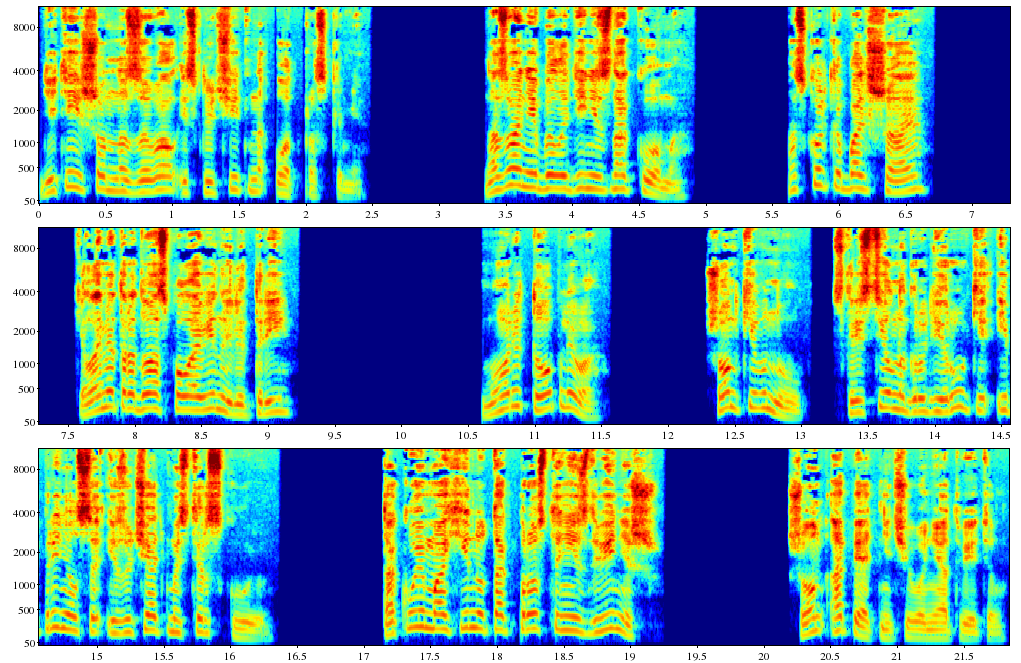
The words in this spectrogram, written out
Детей Шон называл исключительно отпрысками. Название было Дине знакомо. А сколько большая? Километра два с половиной или три. Море топлива. Шон кивнул, скрестил на груди руки и принялся изучать мастерскую. Такую махину так просто не сдвинешь. Шон опять ничего не ответил.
